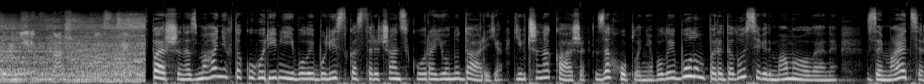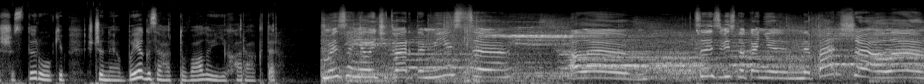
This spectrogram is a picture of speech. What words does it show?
турнірів в нашому місті. Вперше на змаганнях такого рівня і волейболістка Старичанського району Дар'я. Дівчина каже, захоплення волейболом передалося від мами Олени. Займається шести років, що неабияк загартувало її характер. Ми зайняли четверте місце, але це, звісно, не перше, але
